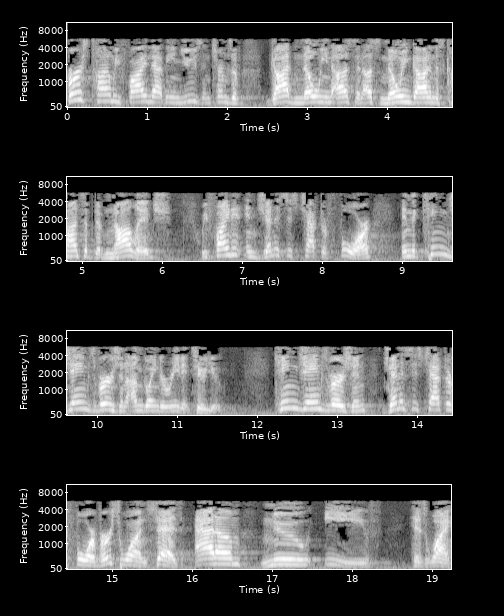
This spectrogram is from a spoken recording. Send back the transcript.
first time we find that being used in terms of God knowing us and us knowing God in this concept of knowledge, we find it in Genesis chapter 4. In the King James Version, I'm going to read it to you. King James Version, Genesis chapter 4, verse 1 says, Adam knew Eve, his wife.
